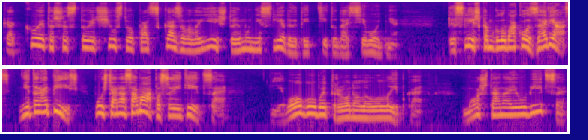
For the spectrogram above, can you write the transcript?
Какое-то шестое чувство подсказывало ей, что ему не следует идти туда сегодня – ты слишком глубоко завяз. Не торопись, пусть она сама посуетится. Его губы тронула улыбка. Может, она и убийца,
